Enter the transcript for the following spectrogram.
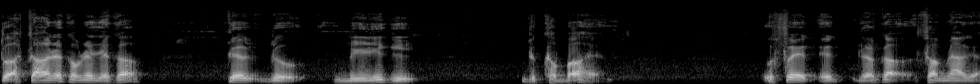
تو اچانک ہم نے دیکھا کہ جو بجلی کی جو کھبا ہے اس پہ ایک لڑکا سامنے آ گیا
